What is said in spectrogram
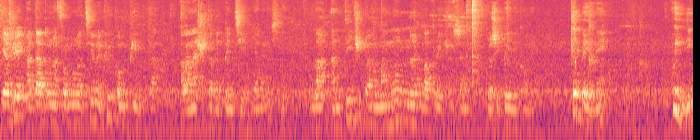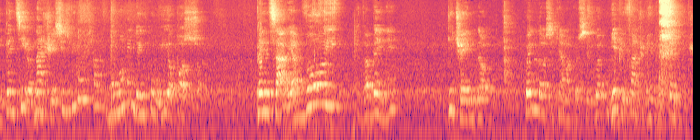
Piaget ha dato una formulazione più compiuta alla nascita del pensiero. Gli analisti la anticipano ma non la precisano così bene come. Ebbene, quindi il pensiero nasce e si sviluppa nel momento in cui io posso pensare a voi, va bene, dicendo quello si chiama così, mi è più facile, mi è più semplice,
